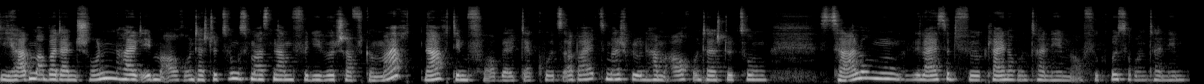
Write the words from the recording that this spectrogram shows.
Die haben aber dann schon halt eben auch Unterstützungsmaßnahmen für die Wirtschaft gemacht, nach dem Vorbild der Kurzarbeit zum Beispiel, und haben auch Unterstützungszahlungen geleistet für kleinere Unternehmen, auch für größere Unternehmen.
